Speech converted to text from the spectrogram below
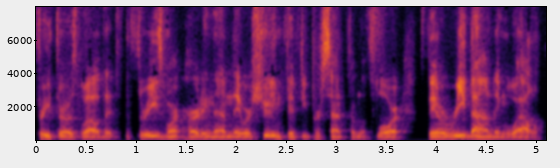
free throws well, that the threes weren't hurting them. They were shooting 50% from the floor. They were rebounding well.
